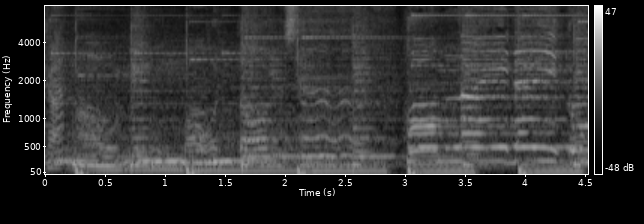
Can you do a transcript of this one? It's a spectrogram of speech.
khác màu nhưng một tôn sư, Hôm nay đây cũng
